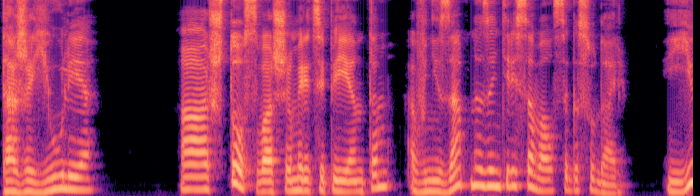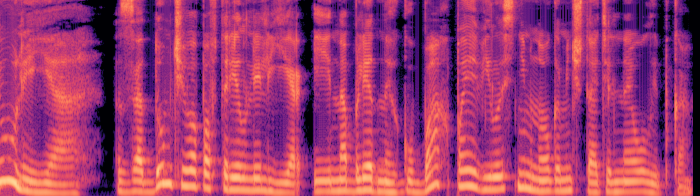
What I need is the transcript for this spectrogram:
та же Юлия. «А что с вашим реципиентом?» – внезапно заинтересовался государь. «Юлия», – задумчиво повторил Лильер, и на бледных губах появилась немного мечтательная улыбка.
